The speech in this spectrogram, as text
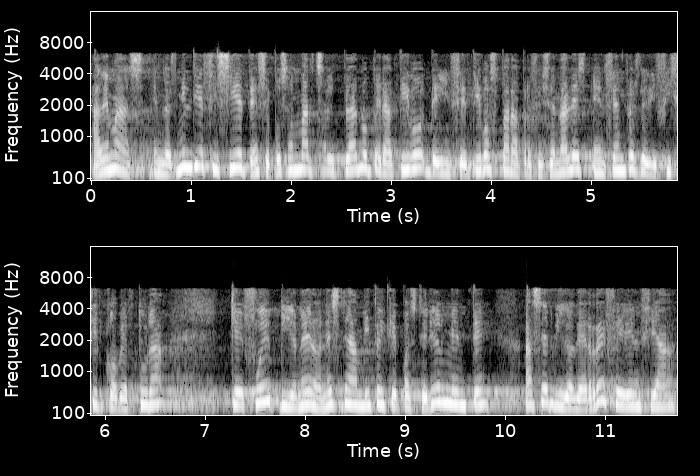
Además, en 2017 se puso en marcha el Plan Operativo de Incentivos para Profesionales en Centros de Difícil Cobertura que fue pionero en este ámbito y que posteriormente ha servido de referencia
